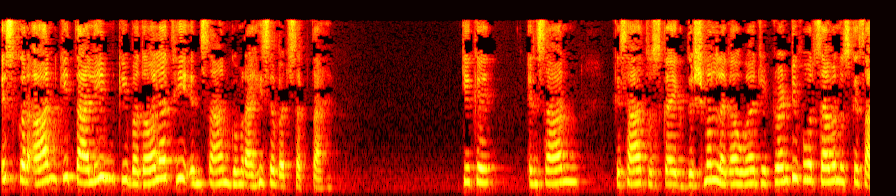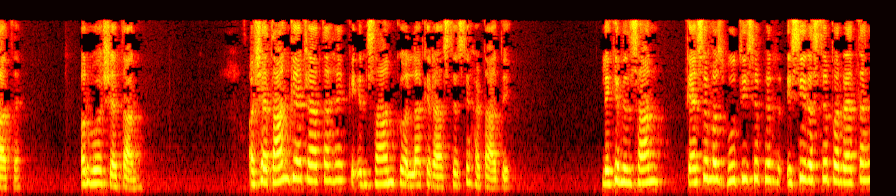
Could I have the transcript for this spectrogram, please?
اس قرآن کی تعلیم کی بدولت ہی انسان گمراہی سے بچ سکتا ہے۔ کیونکہ انسان کے ساتھ اس کا ایک دشمن لگا ہوا ہے جو ٹوینٹی فور سیون اس کے ساتھ ہے، اور وہ شیطان۔ اور شیطان کیا چاہتا ہے کہ انسان کو اللہ کے راستے سے ہٹا دے۔ لیکن انسان کیسے مضبوطی سے پھر اسی رستے پر رہتا ہے؟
